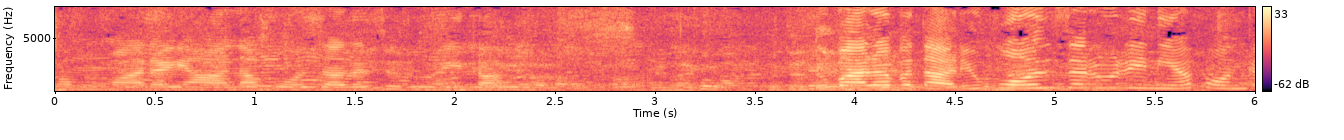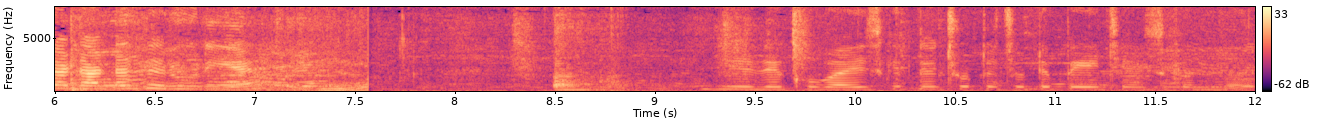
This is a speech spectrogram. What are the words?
हमारा यहाँ आना बहुत ज़्यादा ज़रूरी था। दोबारा बता रही हूँ फ़ोन ज़रूरी नहीं है फ़ोन का डाटा ज़रूरी है। ये देखो गाइस कितने छोटे छोटे पेज है इसके अंदर।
